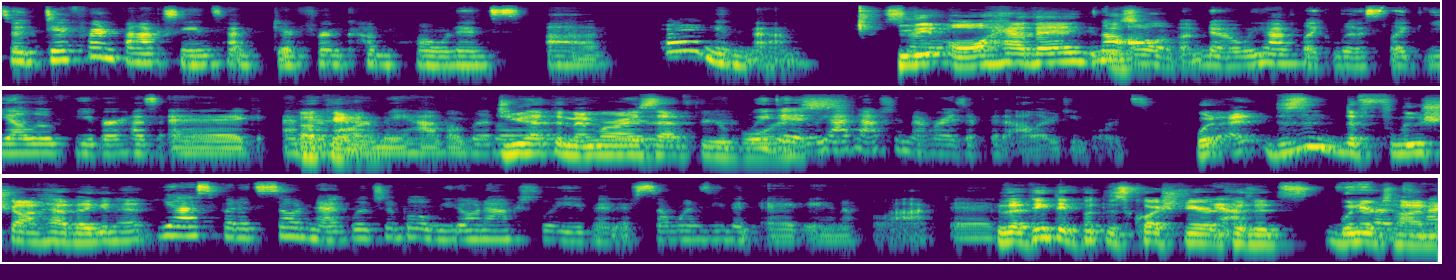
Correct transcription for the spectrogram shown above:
So different vaccines have different components of egg in them. Do they all have egg? Not Is- all of them. No, we have like lists. Like yellow fever has egg, and Okay. then may have a little. Do you have to memorize blue. that for your boards? We did. We had to actually memorize it for the allergy boards. What doesn't the flu shot have egg in it? Yes, but it's so negligible. We don't actually even if someone's even egg anaphylactic. Because I think they put this questionnaire Yeah. because it's wintertime So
